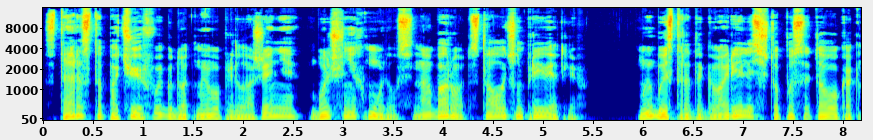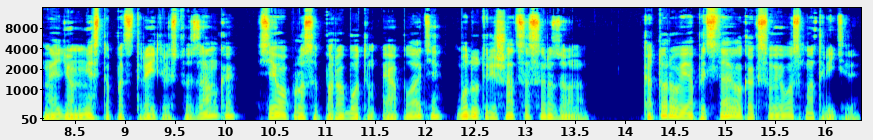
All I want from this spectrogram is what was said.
Староста, почуяв выгоду от моего предложения, больше не хмурился, наоборот, стал очень приветлив. Мы быстро договорились, что после того, как найдем место под строительство замка, все вопросы по работам и оплате будут решаться с Эрзоном, которого я представил как своего смотрителя.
